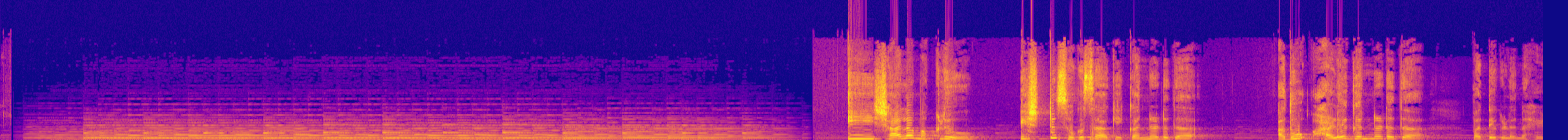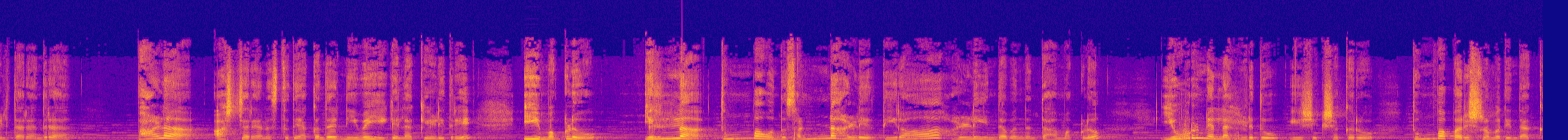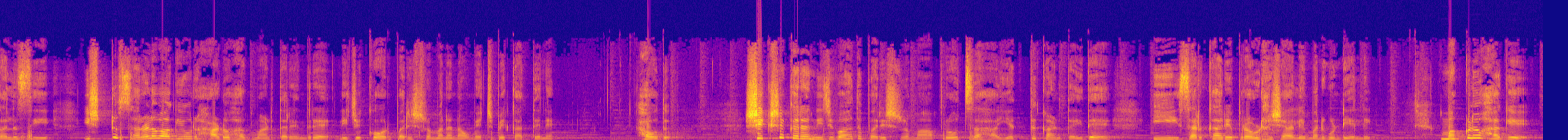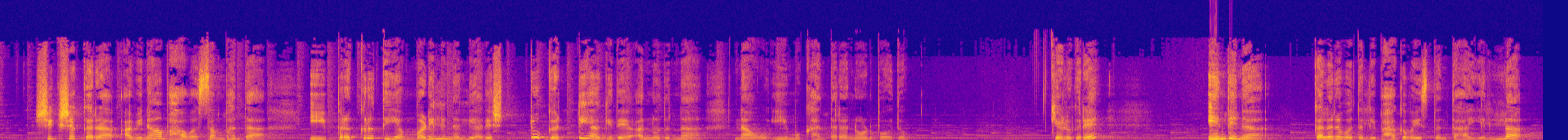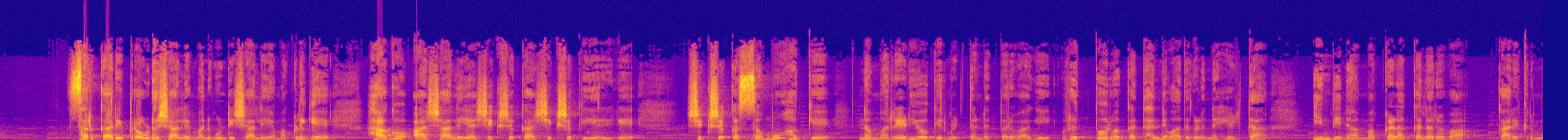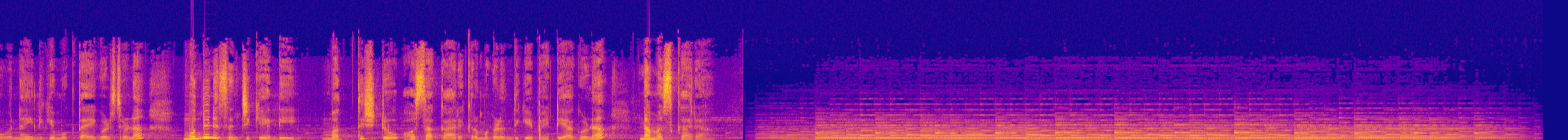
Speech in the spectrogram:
ಶಾಲಾ ಮಕ್ಕಳು ಎಷ್ಟು ಸೊಗಸಾಗಿ ಕನ್ನಡದ, ಅದು ಹಳೆಗನ್ನಡದ ಪದ್ಯಗಳನ್ನು ಹೇಳ್ತಾರೆ ಅಂದ್ರೆ ಬಹಳ ಆಶ್ಚರ್ಯ ಅನ್ನಿಸ್ತದೆ. ಯಾಕಂದರೆ ನೀವೇ ಈಗೆಲ್ಲ ಕೇಳಿದ್ರಿ ಈ ಮಕ್ಕಳು ಎಲ್ಲ ತುಂಬ ಒಂದು ಸಣ್ಣ ಹಳ್ಳಿ ತೀರಾ ಹಳ್ಳಿಯಿಂದ ಬಂದಂತಹ ಮಕ್ಕಳು. ಇವ್ರನ್ನೆಲ್ಲ ಹಿಡಿದು ಈ ಶಿಕ್ಷಕರು ತುಂಬ ಪರಿಶ್ರಮದಿಂದ ಕಲಿಸಿ ಇಷ್ಟು ಸರಳವಾಗಿ ಇವರು ಹಾಡೋ ಹಾಗೆ ಮಾಡ್ತಾರೆ ಅಂದರೆ ನಿಜಕ್ಕೂ ಅವ್ರ ಪರಿಶ್ರಮನ ನಾವು ಮೆಚ್ಚಬೇಕಾದ್ದೇನೆ ಹೌದು. ಶಿಕ್ಷಕರ ನಿಜವಾದ ಪರಿಶ್ರಮ, ಪ್ರೋತ್ಸಾಹ ಎದ್ದು ಕಾಣ್ತಾ ಇದೆ ಈ ಸರ್ಕಾರಿ ಪ್ರೌಢಶಾಲೆ ಮನಗುಂಡಿಯಲ್ಲಿ. ಮಕ್ಕಳು ಹಾಗೆ ಶಿಕ್ಷಕರ ಅವಿನಾಭಾವ ಸಂಬಂಧ ಈ ಪ್ರಕೃತಿಯ ಮಡಿಲಿನಲ್ಲಿ ಅದೆಷ್ಟು ಗಟ್ಟಿಯಾಗಿದೆ ಅನ್ನೋದನ್ನು ನಾವು ಈ ಮುಖಾಂತರ ನೋಡ್ಬೋದು. ಕೆಳಗರೆ, ಇಂದಿನ ಕಲರವದಲ್ಲಿ ಭಾಗವಹಿಸಿದಂತಹ ಎಲ್ಲ ಸರ್ಕಾರಿ ಪ್ರೌಢಶಾಲೆ ಮನಗುಂಡಿ ಶಾಲೆಯ ಮಕ್ಕಳಿಗೆ ಹಾಗೂ ಆ ಶಾಲೆಯ ಶಿಕ್ಷಕ, ಶಿಕ್ಷಕಿಯರಿಗೆ, ಶಿಕ್ಷಕ ಸಮೂಹಕ್ಕೆ ನಮ್ಮ ರೇಡಿಯೋ ಗಿರ್ಮಿಟ್ ತಂಡದ ಪರವಾಗಿ ಹೃತ್ಪೂರ್ವಕ ಧನ್ಯವಾದಗಳನ್ನು ಹೇಳ್ತಾ ಇಂದಿನ ಮಕ್ಕಳ ಕಲರವ ಕಾರ್ಯಕ್ರಮವನ್ನು ಇಲ್ಲಿಗೆ ಮುಕ್ತಾಯಗೊಳಿಸೋಣ. ಮುಂದಿನ ಸಂಚಿಕೆಯಲ್ಲಿ ಮತ್ತಿಷ್ಟು ಹೊಸ ಕಾರ್ಯಕ್ರಮಗಳೊಂದಿಗೆ ಭೇಟಿಯಾಗೋಣ. ನಮಸ್ಕಾರ.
